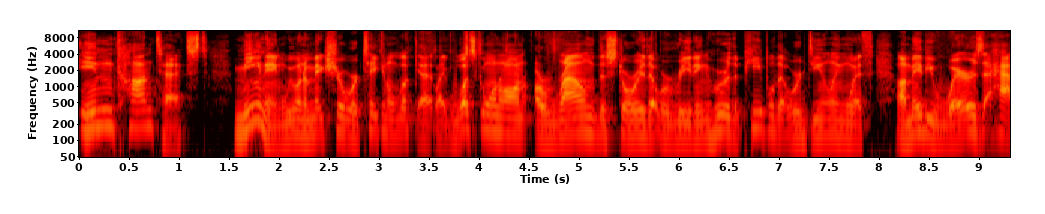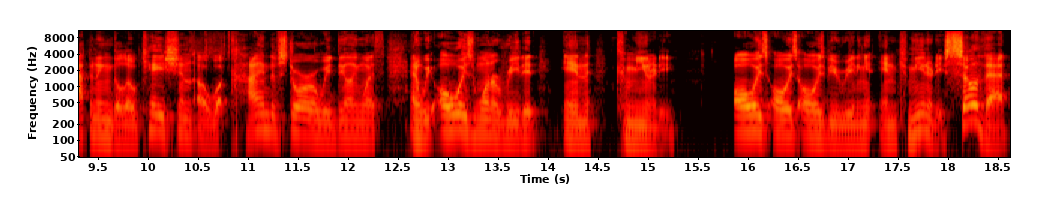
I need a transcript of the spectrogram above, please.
in context, meaning we want to make sure we're taking a look at like what's going on around the story that we're reading, who are the people that we're dealing with, uh, maybe where is it happening, the location, uh, what kind of story are we dealing with, and we always want to read it in community always, always, always be reading it in community so that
